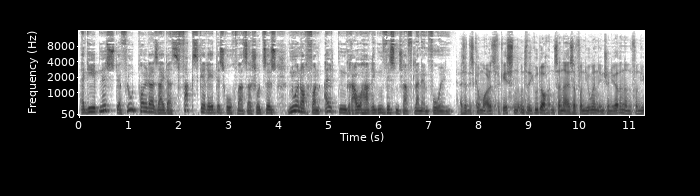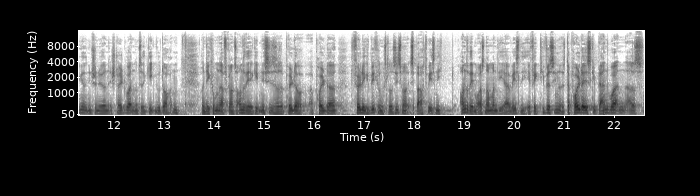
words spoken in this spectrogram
Ergebnis, der Flutpolder sei das Faxgerät des Hochwasserschutzes, nur noch von alten, grauhaarigen Wissenschaftlern empfohlen. Also das kann man alles vergessen. Unsere Gutachten sind also von jungen Ingenieuren und von jüngeren Ingenieuren erstellt worden, unsere Gegengutachten, und die kommen auf ganz andere Ergebnisse, dass also Polder, Polder völlig wirkungslos ist. Es braucht wesentlich andere Maßnahmen, die ja wesentlich effektiver sind. Der Polder ist geplant worden aus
